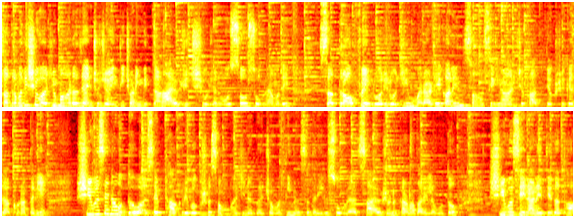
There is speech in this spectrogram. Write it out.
छत्रपती शिवाजी महाराज यांच्या जयंतीच्या निमित्तानं आयोजित शिवजन्मोत्सव सोहळ्यामध्ये सतरा फेब्रुवारी रोजी मराठेकालीन साहसी खेळांची प्रात्यक्षिके दाखवण्यात आली. शिवसेना उद्धव बाळासाहेब ठाकरे पक्ष संभाजीनगरच्या वतीनं सदरील सोहळ्याचं आयोजन करण्यात आलेलं होतं. शिवसेना नेते तथा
